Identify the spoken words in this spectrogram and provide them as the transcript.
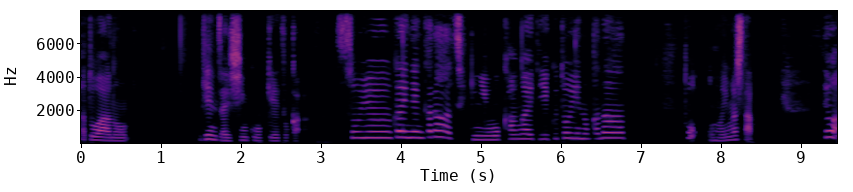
あとはあの、現在進行形とか、そういう概念から責任を考えていくといいのかなと思いました。では、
